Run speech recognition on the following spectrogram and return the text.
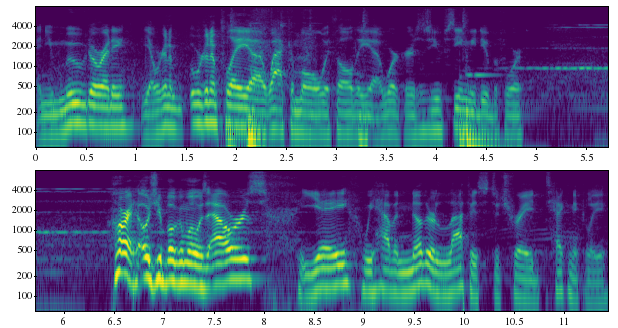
And you moved already. Yeah, we're gonna we're gonna play uh, whack-a-mole with all the uh, workers as you've seen me do before. All right, Ojibogomo is ours. Yay! We have another lapis to trade. Technically,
